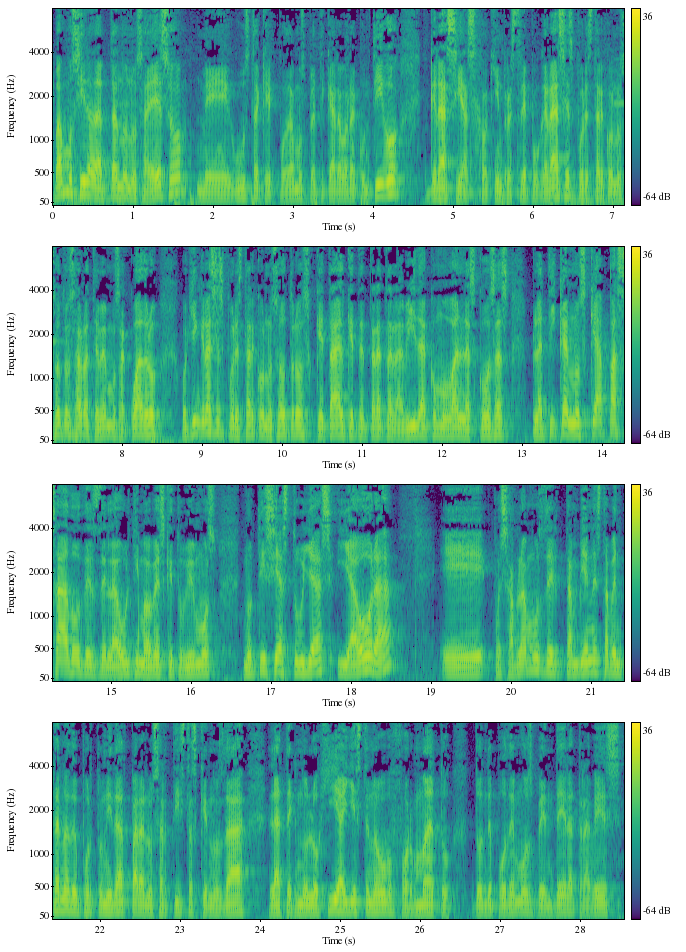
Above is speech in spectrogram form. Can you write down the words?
vamos a ir adaptándonos a eso. Me gusta que podamos platicar ahora contigo. Gracias, Joaquín Restrepo. Gracias por estar con nosotros. Ahora te vemos a cuadro. Joaquín, gracias por estar con nosotros. ¿Qué tal? ¿Qué te trata la vida? ¿Cómo van las cosas? Platícanos qué ha pasado desde la última vez que tuvimos noticias tuyas y ahora eh, pues hablamos de también esta ventana de oportunidad para los artistas que nos da la tecnología y este nuevo formato, donde podemos vender a través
